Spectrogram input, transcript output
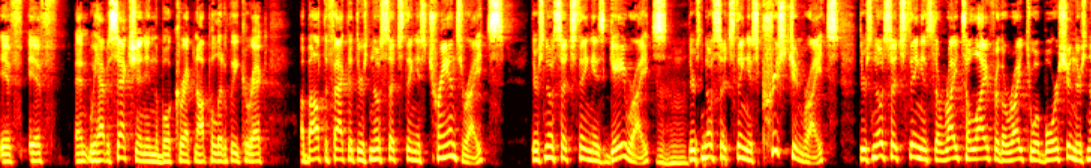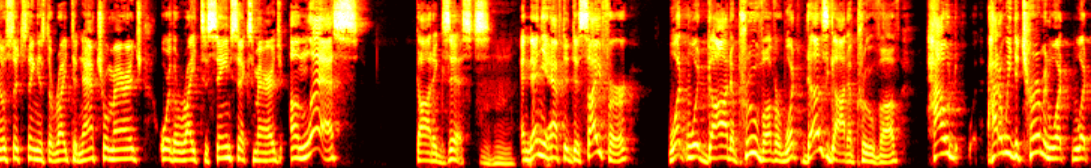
If, if, and we have a section in the book, correct, not politically correct, about the fact that there's no such thing as trans rights. There's no such thing as gay rights. Mm-hmm. There's no such thing as Christian rights. There's no such thing as the right to life or the right to abortion. There's no such thing as the right to natural marriage or the right to same sex marriage unless God exists. Mm-hmm. And then you have to decipher what would God approve of, or what does God approve of? How how do we determine what what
